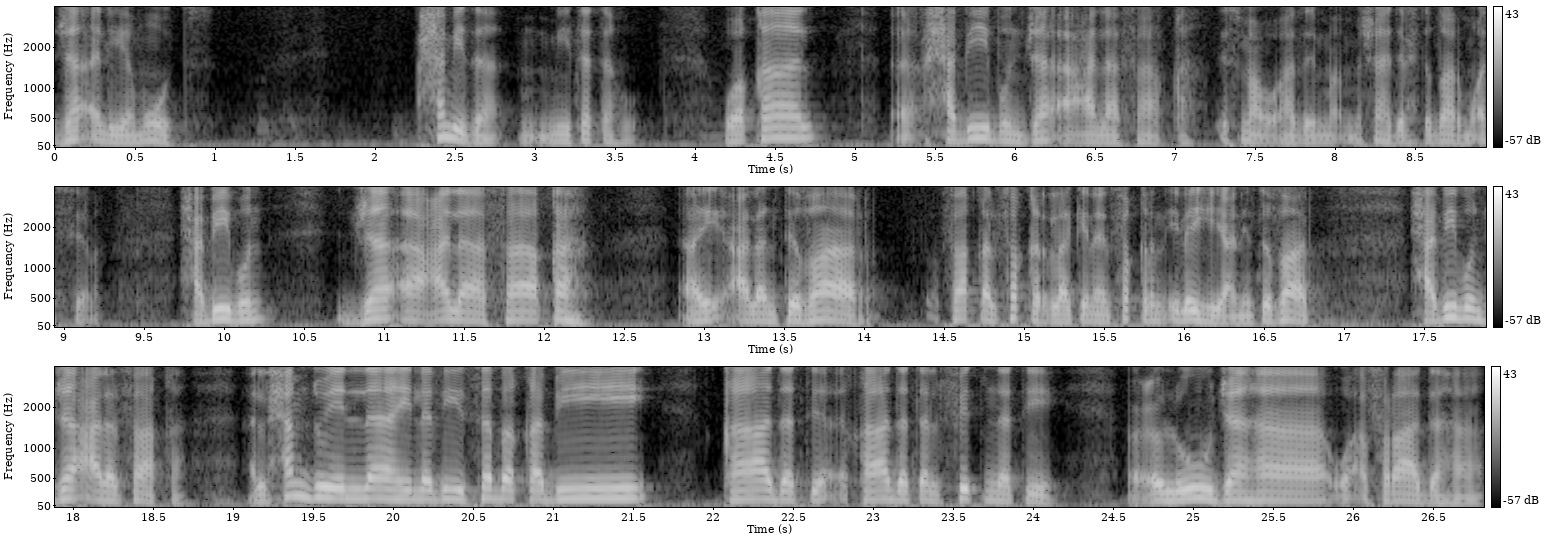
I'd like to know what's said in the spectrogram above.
جاء ليموت حمد ميتته وقال حبيب جاء على فاقة. اسمعوا هذه مشاهد الاحتضار مؤثرة. حبيب جاء على فاقة أي على انتظار. فاق الفقر لكن الفقر إليه يعني انتظار. حبيب جاء على الفاقة. الحمد لله الذي سبق بي قادة قادة الفتنة علوجها وأفرادها.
